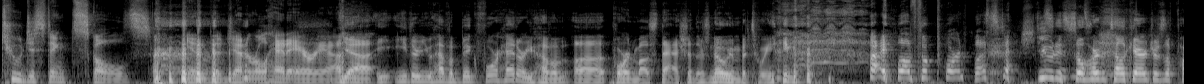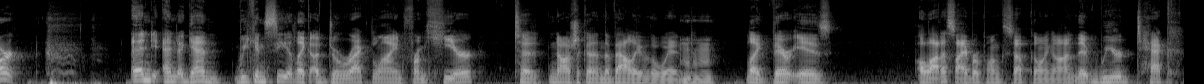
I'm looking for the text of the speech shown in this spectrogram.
two distinct skulls in the general head area. yeah, e- either you have a big forehead or you have a uh, porn mustache, and there's no in between. I love the porn mustache. Dude, it's so hard to tell characters apart. And and again, we can see it like a direct line from here to Nausicaa and the Valley of the Wind. Mm-hmm. Like there is a lot of cyberpunk stuff going on. That weird tech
